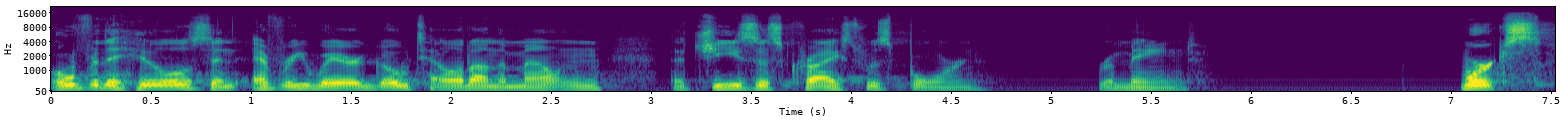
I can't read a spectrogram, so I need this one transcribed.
over the hills and everywhere, go tell it on the mountain that Jesus Christ was born, remained. Work's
